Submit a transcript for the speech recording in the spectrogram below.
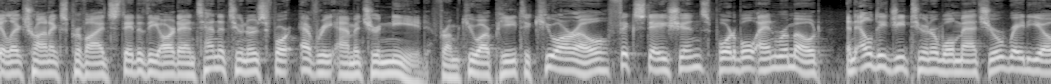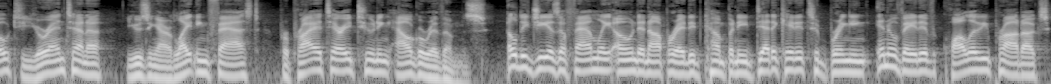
Electronics provides state of the art antenna tuners for every amateur need. From QRP to QRO, fixed stations, portable, and remote, an LDG tuner will match your radio to your antenna using our lightning fast proprietary tuning algorithms. LDG is a family owned and operated company dedicated to bringing innovative quality products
